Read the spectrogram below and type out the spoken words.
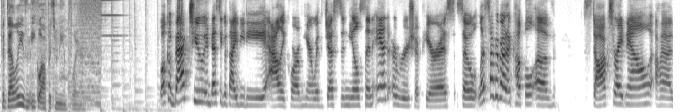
Fidelity is an equal opportunity employer. Welcome back to Investing with IBD. Ali Coram here with Justin Nielsen and Arusha Pires. So let's talk about a couple of stocks right now. Uh,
